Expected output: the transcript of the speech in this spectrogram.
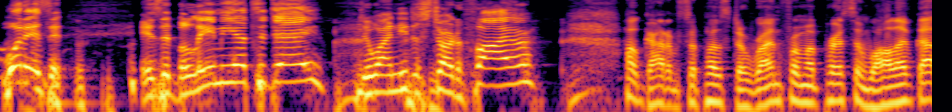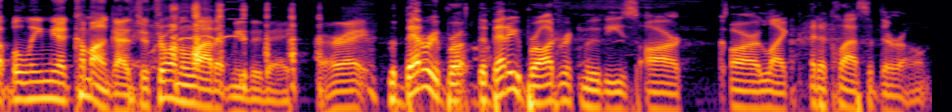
What is it? Is it bulimia today? Do I need to start a fire? Oh God, I'm supposed to run from a person while I've got bulimia. Come on, guys, you're throwing a lot at me today. All right. The Betty Bro- the Betty Broderick movies are are like at a class of their own.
